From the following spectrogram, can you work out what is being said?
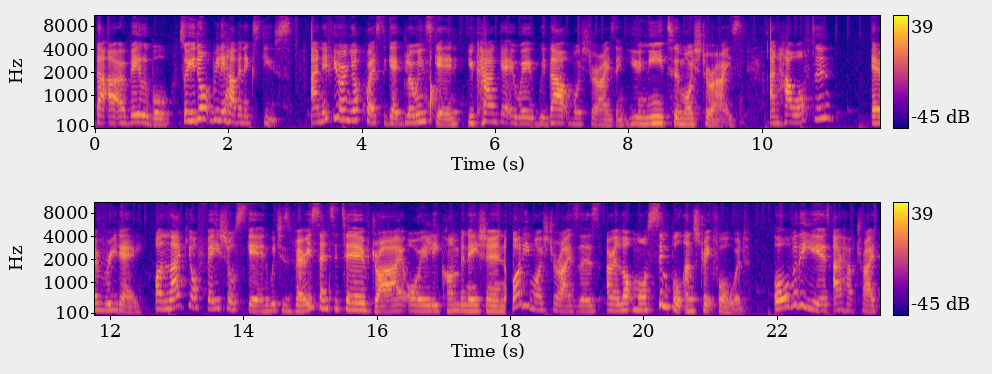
that are available so you don't really have an excuse. And if you're on your quest to get glowing skin, you can't get away without moisturizing. You need to moisturize. And how often? Every day. Unlike your facial skin, which is very sensitive, dry, oily combination, body moisturizers are a lot more simple and straightforward over the years i have tried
